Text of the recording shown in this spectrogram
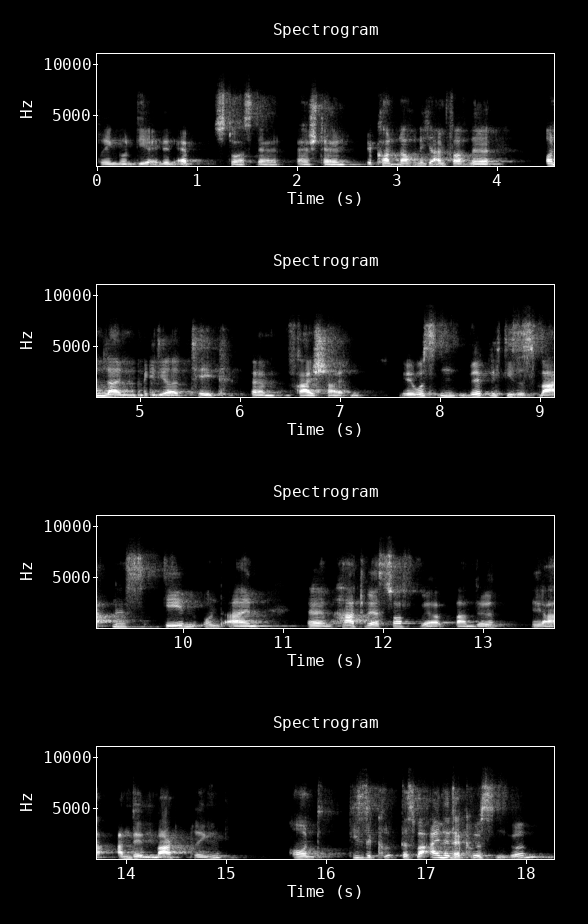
rausbringen und dir in den App Store äh, stellen. Wir konnten auch nicht einfach eine Online-Mediathek ähm, freischalten. Wir mussten wirklich dieses Wagnis gehen und ein ähm, Hardware-Software-Bundle ja, an den Markt bringen. Und diese, das war eine der größten Hürden.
